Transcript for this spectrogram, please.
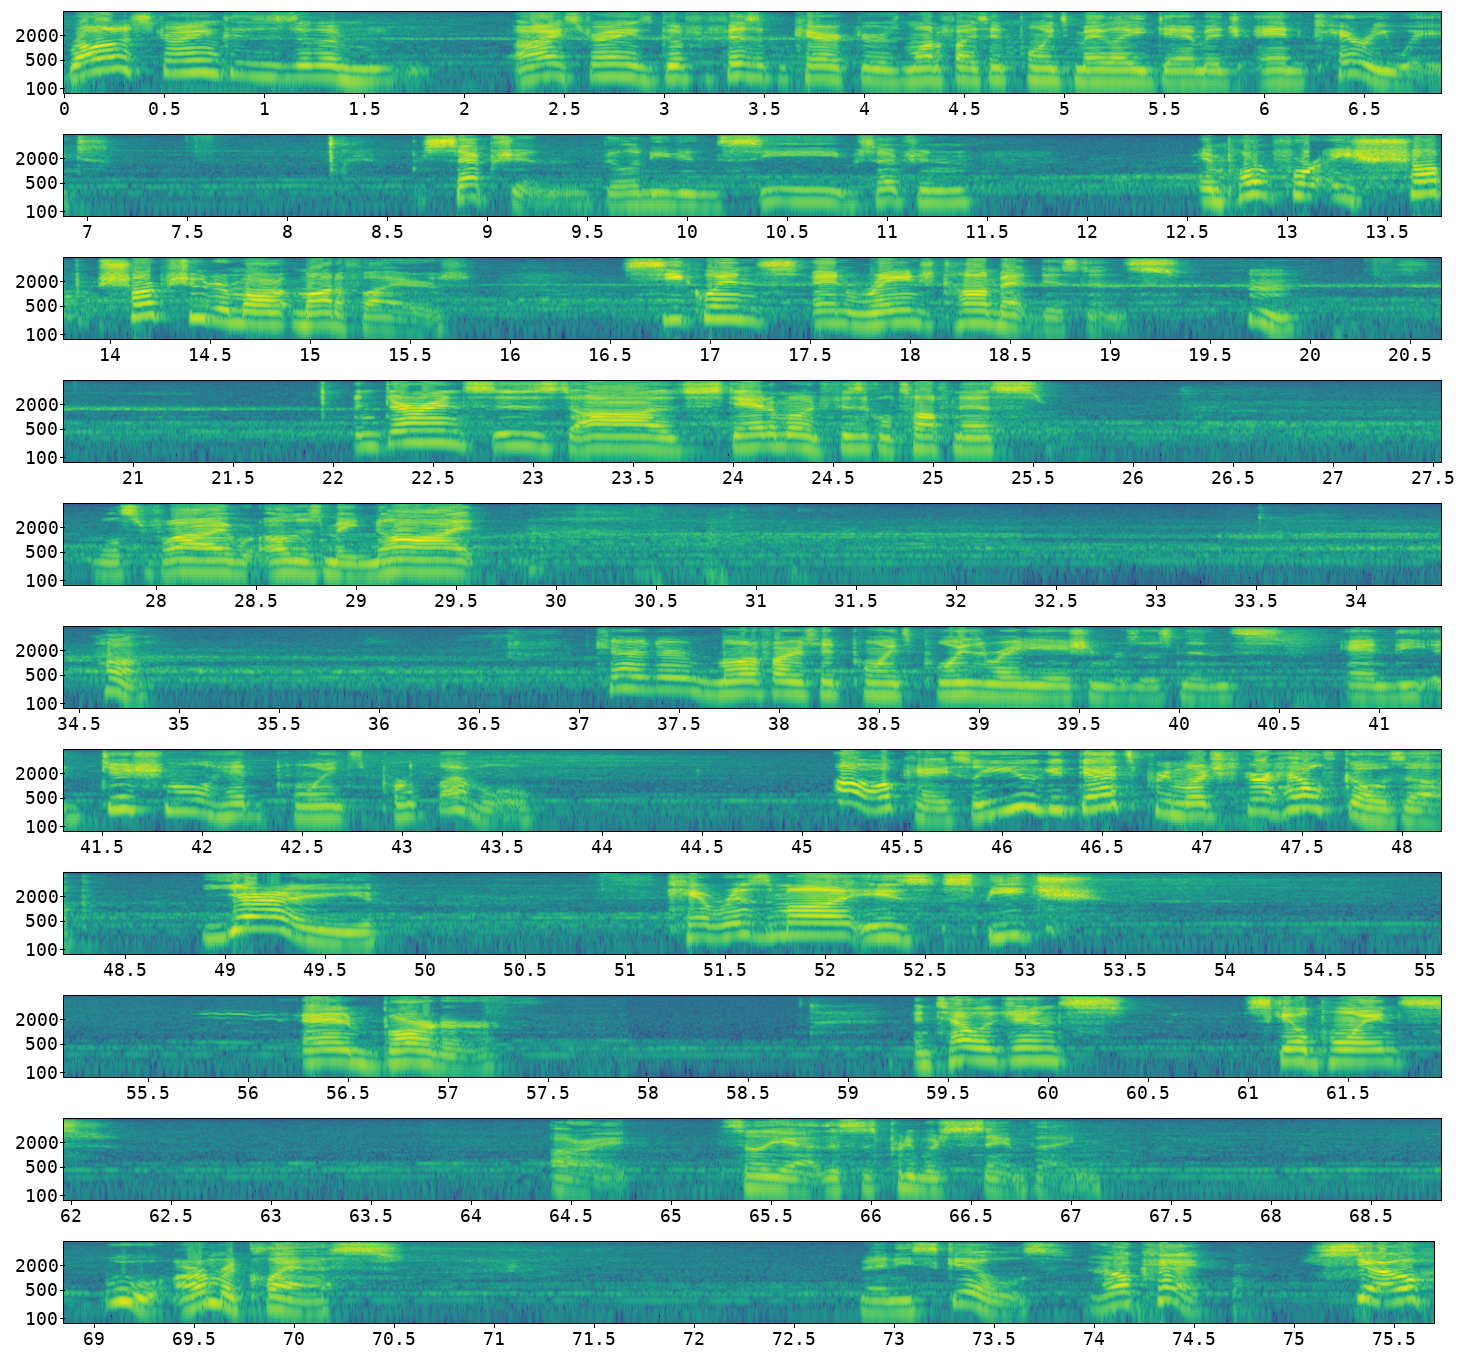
Raw strength is eye strength is good for physical characters, modifies hit points, melee damage, and carry weight. Perception, ability to see, perception. Important for a sharp sharpshooter mo modifiers. Sequence and range combat distance. Hmm. Endurance is uh, stamina and physical toughness. Will survive, where others may not. Huh. Character modifiers hit points, poison radiation resistance, and the additional hit points per level. Oh, okay, so you get that's pretty much your health goes up. Yay! Charisma is speech and barter. Intelligence, skill points, Alright. So yeah, this is pretty much the same thing. Ooh, armor class. Many skills. Okay. So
